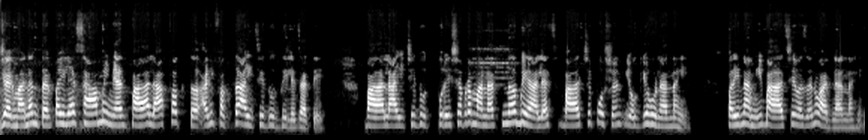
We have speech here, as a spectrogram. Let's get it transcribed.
जन्मानंतर पहिल्या सहा महिन्यात बाळाला फक्त आणि फक्त आईचे दूध दिले जाते. बाळाला आईचे दूध पुरेशा प्रमाणात न मिळाल्यास बाळाचे पोषण योग्य होणार नाही. परिणामी बाळाचे वजन वाढणार नाही.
